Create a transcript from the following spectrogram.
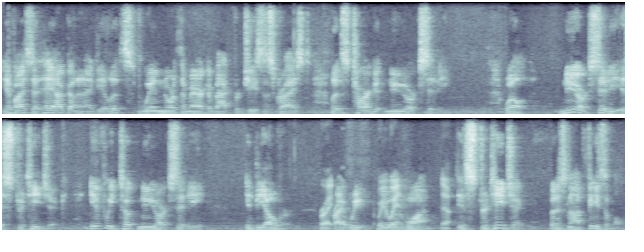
if I said, hey, I've got an idea, let's win North America back for Jesus Christ, let's target New York City. Well, New York City is strategic. If we took New York City, it'd be over. Right. Right. We We win. One. Yeah. It's strategic, but it's not feasible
